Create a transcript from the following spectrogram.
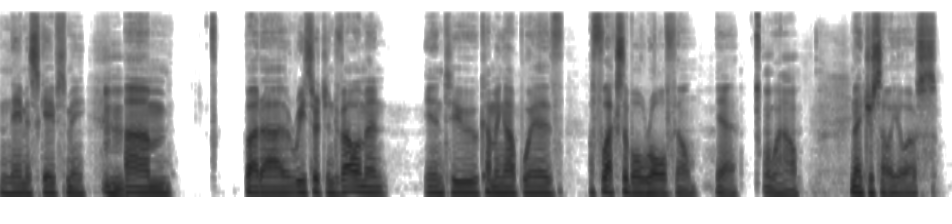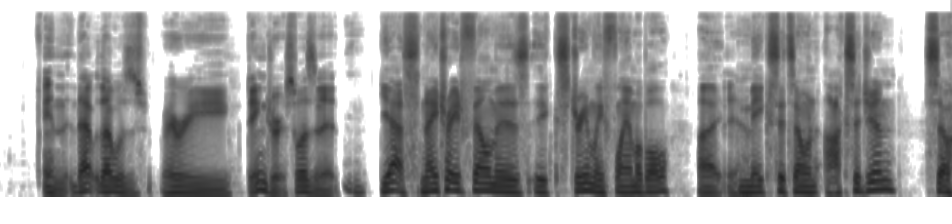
name escapes me, Mhm. um, but uh, research and development into coming up with a flexible roll film. Yeah, Wow. Nitrocellulose. And that that was very dangerous, wasn't it? Yes, nitrate film is extremely flammable. Uh, Yeah. Makes its own oxygen, so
